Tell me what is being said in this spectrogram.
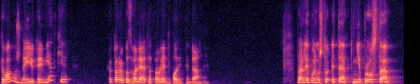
то вам нужны UTM-метки, которые позволяют отправлять дополнительные данные. Правильно я понял, что это не просто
